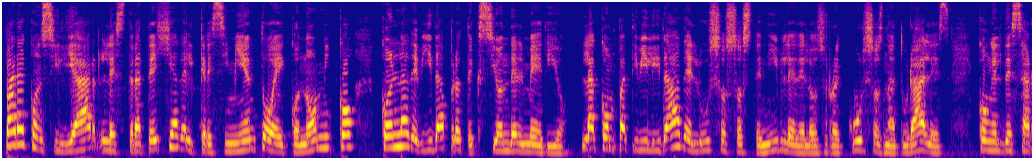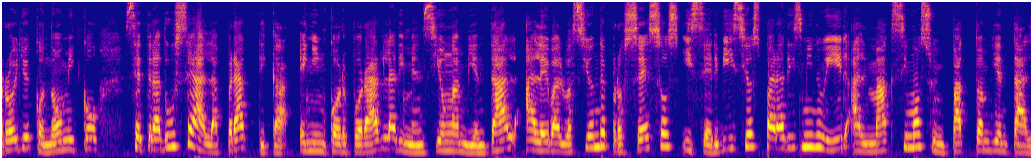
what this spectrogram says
para conciliar la estrategia del crecimiento económico con la debida protección del medio. La compatibilidad del uso sostenible de los recursos naturales con el desarrollo económico se traduce a la práctica en incorporar la dimensión ambiental a la evaluación de procesos y servicios para disminuir al máximo su impacto ambiental.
